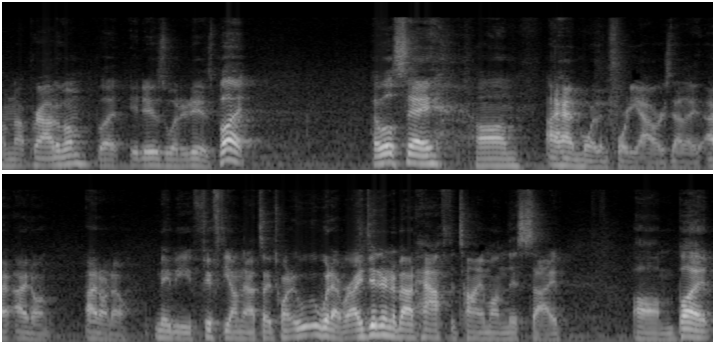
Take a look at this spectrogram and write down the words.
I'm not proud of them, but it is what it is. But I will say, um, I had more than 40 hours. That I, I, I don't, I don't know. Maybe 50 on that side, 20, whatever. I did it in about half the time on this side. Um, but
